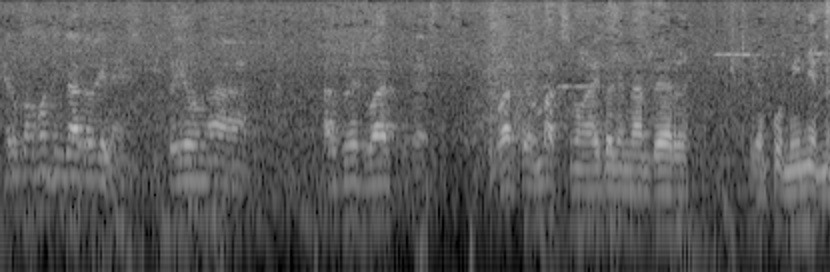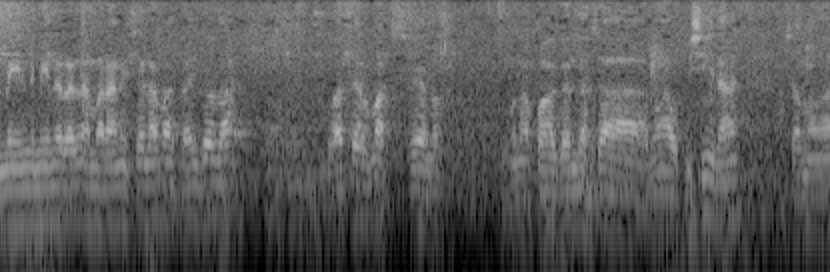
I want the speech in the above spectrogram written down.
pero pang konting gagawin eh. Ito yung uh, Alfred Watt, eh, Water Max mga idol yung number yan po, minute, may mineral na. Maraming salamat, idol ha. Water Max, yan o. Mga paganda sa mga opisina, sa mga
